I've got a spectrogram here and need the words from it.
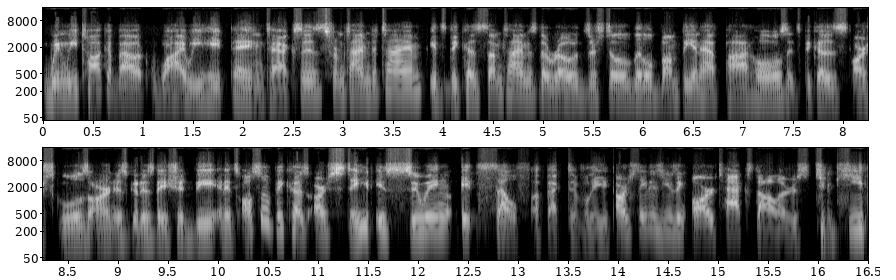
When we talk about why we hate paying taxes from time to time, it's because sometimes the roads are still a little bumpy and have potholes. It's because our schools aren't as good as they should be. And it's also because our state is suing itself effectively. Our state is using our tax dollars to keep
